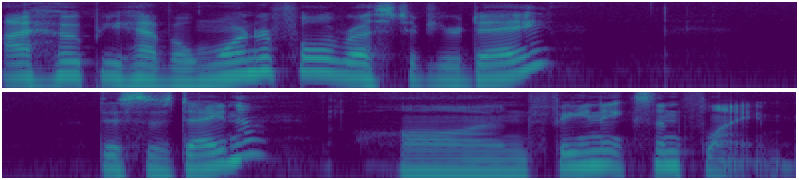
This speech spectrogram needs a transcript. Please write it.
I hope you have a wonderful rest of your day. This is Dana on Phoenix and Flame.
